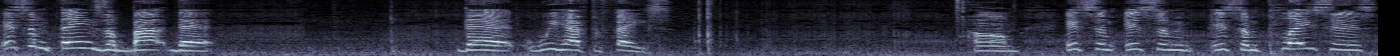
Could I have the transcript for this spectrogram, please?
it's some things about that that we have to face. Um, it's some it's some it's some places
